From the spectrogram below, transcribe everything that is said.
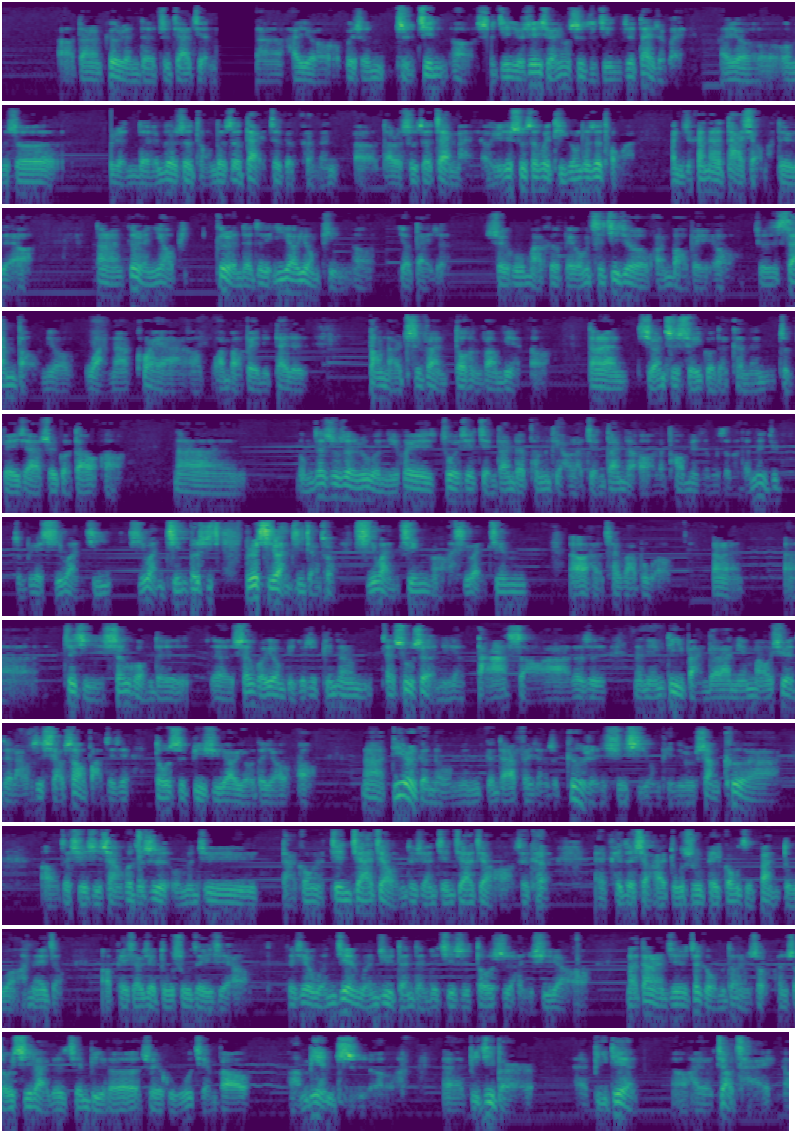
啊，当然个人的指甲剪，啊，还有卫生纸巾啊，纸巾，有些人喜欢用湿纸巾，就带着呗。还有我们说人的垃圾桶、垃圾袋，这个可能呃到了宿舍再买。啊，有些宿舍会提供垃圾桶啊，那你就看它的大小嘛，对不对啊？当然个人药品、个人的这个医药用品哦，要带着水壶、马克杯。我们瓷器就有环保杯哦，就是三宝，你有碗啊、筷啊，哦，环保杯你带着到哪儿吃饭都很方便啊。当然，喜欢吃水果的可能准备一下水果刀啊。那我们在宿舍，如果你会做一些简单的烹调了，简单的哦，那泡面什么什么的，那你就准备个洗碗机、洗碗巾，不是不是洗碗机，讲错，洗碗巾啊，洗碗巾，然后还有菜瓜布哦。当然，啊，自己生活的呃生活用品，就是平常在宿舍你要打扫啊，都是那粘地板的啦、粘毛屑的啦，或是小扫把，这些都是必须要有的哟哦。那第二个呢，我们跟大家分享是个人学习用品，比如上课啊，啊，在学习上，或者是我们去打工兼家教，我们最喜欢兼家教啊，这个，哎，陪着小孩读书，陪公子伴读啊，那一种啊，陪小姐读书这一些啊，这些文件、文具等等的，其实都是很需要啊。那当然，其实这个我们都很熟很熟悉了，就是铅笔盒、水壶、钱包啊、面纸啊、呃，笔记本、呃，笔电啊，还有教材啊。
